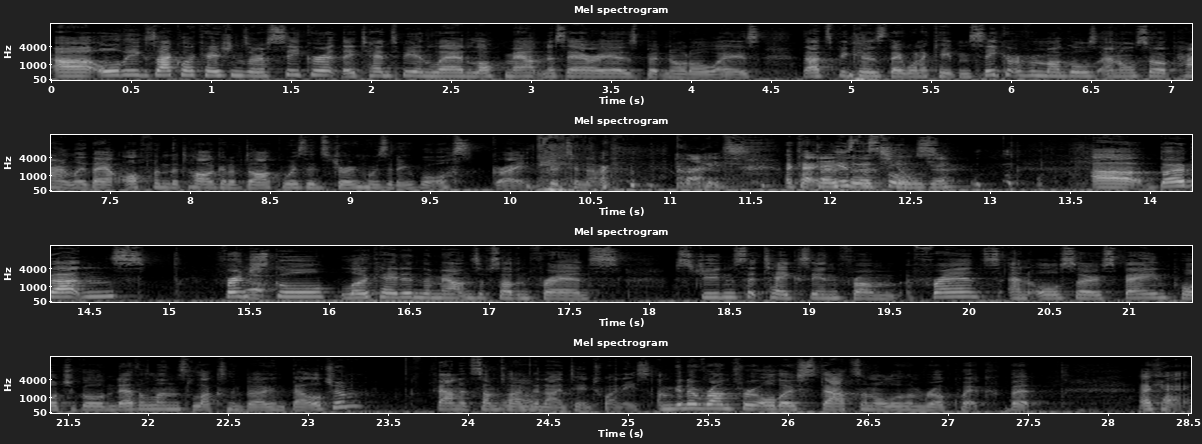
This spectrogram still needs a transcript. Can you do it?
uh, all the exact locations are a secret. They tend to be in landlocked mountainous areas, but not always. That's because they want to keep them secret from muggles, and also apparently they are often the target of dark wizards during wizarding wars. Great, good to know. Great. Okay, Go here's the schools. children. Uh, Beauxbatons, French Yep. school located in the mountains of southern France. Students it takes in from France and also Spain, Portugal, Netherlands, Luxembourg, and Belgium. Founded sometime in the 1920s. I'm going to run through all those stats on all of them real quick, but okay.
